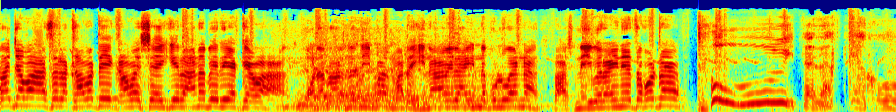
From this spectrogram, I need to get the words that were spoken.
රජවාසල කවටේක් අවශ්‍යයි කියලා අනබෙරියක් යවහන්. මොන ප්‍රශ්න තිබ්බත් මට hina වෙලා ඉන්න පුළුවන් නම් ප්‍රශ්න ඉවරයිනේ එතකොට. පූ ඉතරක් යකෝ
